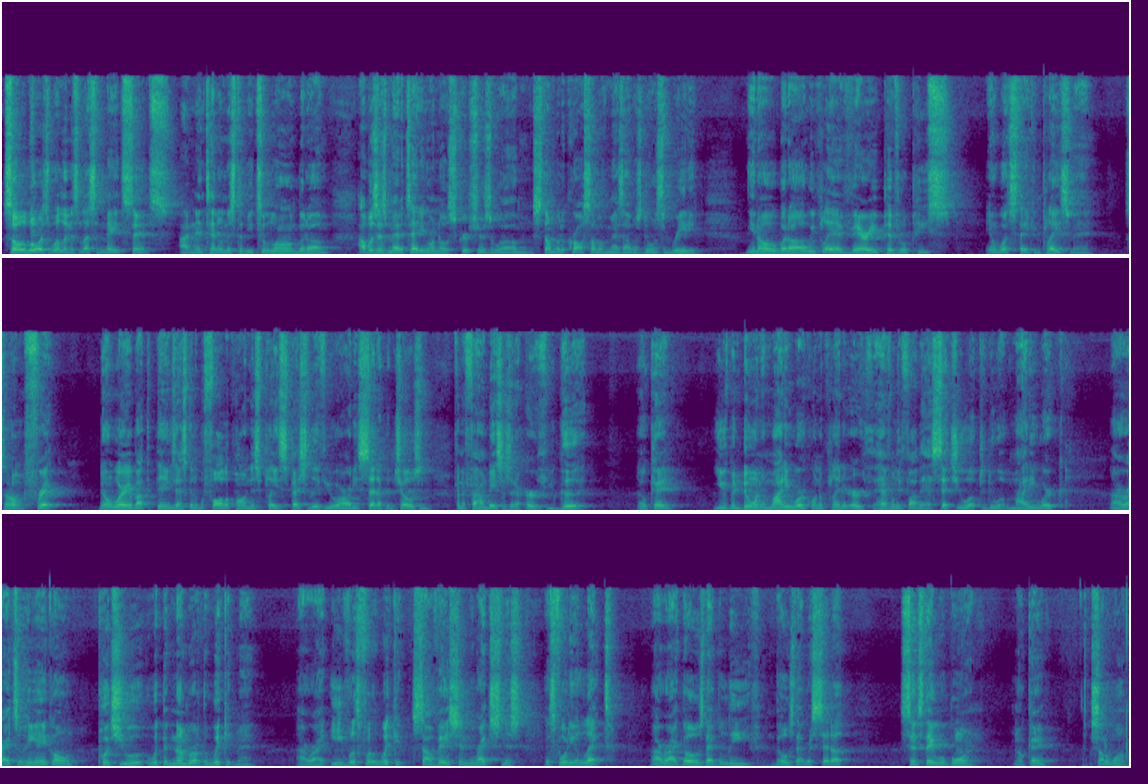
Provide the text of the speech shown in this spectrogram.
So, Lord's willing, this lesson made sense. I didn't intend on this to be too long, but um, I was just meditating on those scriptures. Um, stumbled across some of them as I was doing some reading, you know. But uh, we play a very pivotal piece in what's taking place, man. So don't fret. Don't worry about the things that's going to befall upon this place, especially if you were already set up and chosen from the foundations of the earth. You good, okay? You've been doing a mighty work on the planet Earth. The Heavenly Father has set you up to do a mighty work. All right. So he ain't to put you with the number of the wicked, man. All right. Evil is for the wicked. Salvation and righteousness is for the elect. All right. Those that believe, those that were set up since they were born. Okay. Shalom.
